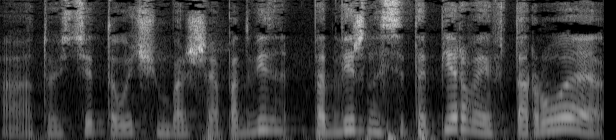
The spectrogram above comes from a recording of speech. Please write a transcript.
А, то есть это очень большая подвижность. Это первое. И второе,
